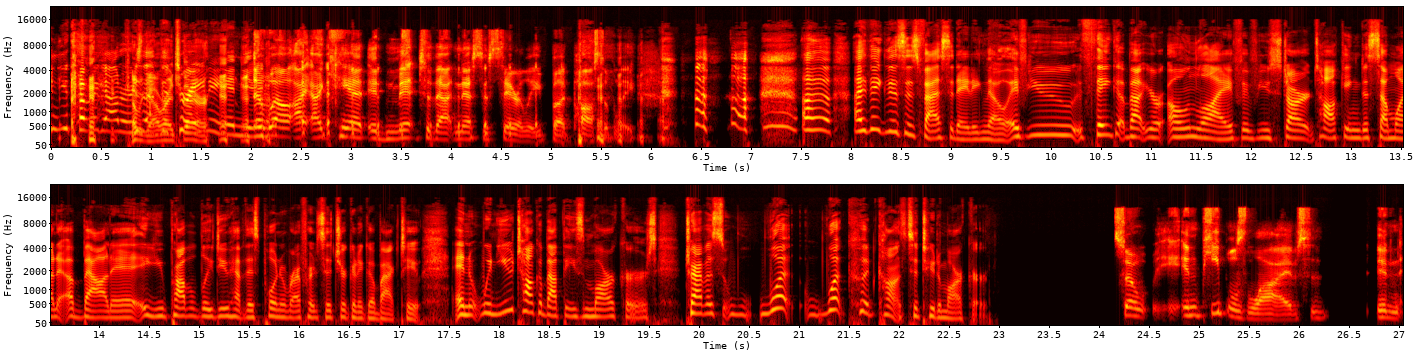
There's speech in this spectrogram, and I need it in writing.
in you coming out or is that the right training in you? Well, I, I can't admit to that necessarily, but possibly. Uh, I think this is fascinating, though. If you think about your own life, if you start talking to someone about it, you probably do have this point of reference that you're going to go back to. And when you talk about these markers, Travis, what what could constitute a marker? So, in people's lives, in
